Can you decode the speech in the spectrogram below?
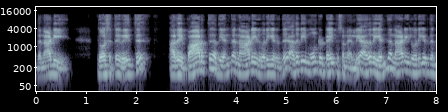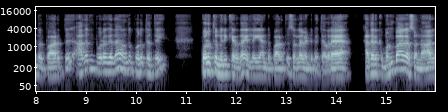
இந்த நாடி தோஷத்தை வைத்து அதை பார்த்து அது எந்த நாடியில் வருகிறது? அதுலேயும் மூன்று டைப் சொன்னேன் இல்லையா? அதில் எந்த நாடியில் வருகிறது என்பதை பார்த்து அதன் பிறகுதான் வந்து பொருத்தத்தை பொருத்தம் இருக்கிறதா இல்லையா என்று பார்த்து சொல்ல வேண்டுமே தவிர அதற்கு முன்பாக சொன்னால்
